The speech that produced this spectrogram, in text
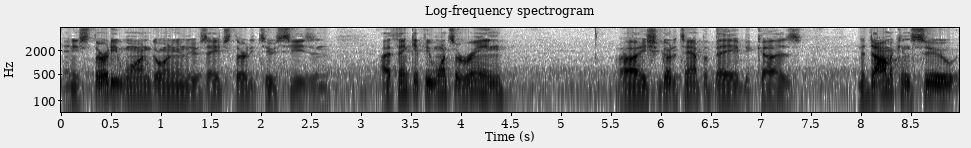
and he's 31 going into his age 32 season. I think if he wants a ring, uh, he should go to Tampa Bay because Ndamukong Suh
